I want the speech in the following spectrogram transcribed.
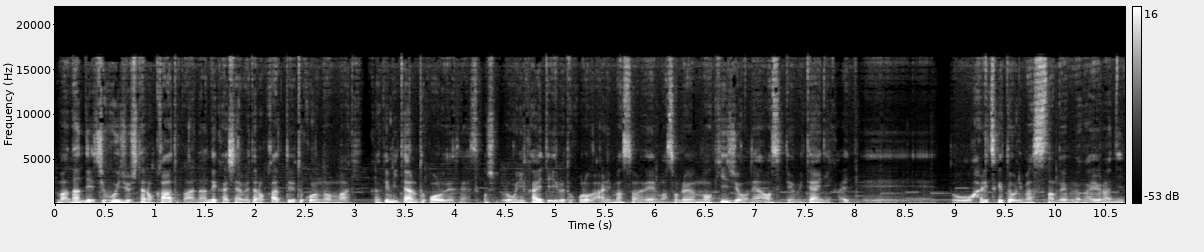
まあ、なんで地方移住したのかとか、なんで会社辞めたのかっていうところの、まあ、きっかけみたいなところですね、少しブログに書いているところがありますので、まあ、それの記事をね、合わせて読みたいに書いて、えー、っと、貼り付けております。スタンド M の概要欄に。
